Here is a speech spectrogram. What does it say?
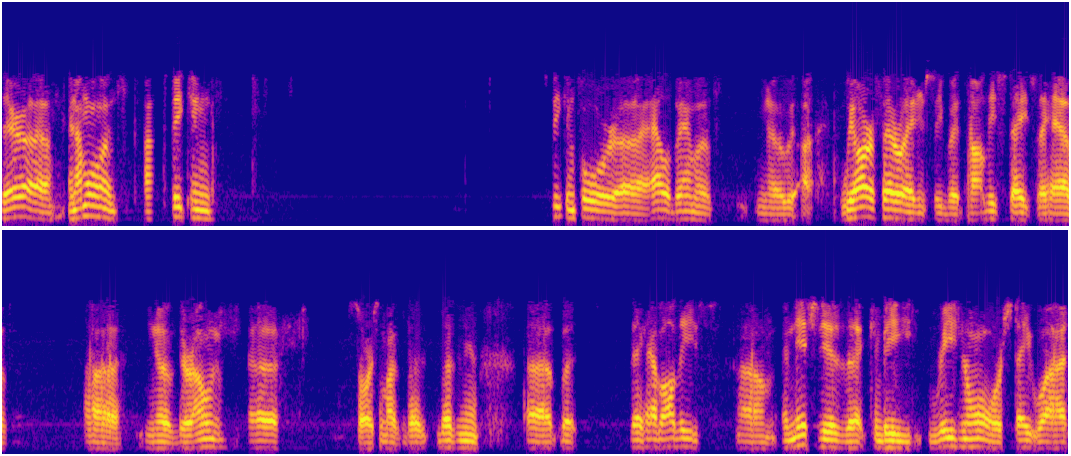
There, uh, and I'm going. I'm speaking speaking for uh, Alabama. You know, uh, we are a federal agency, but all these states they have, uh, you know, their own. Uh, sorry, somebody buzzing in. Uh, but they have all these um, initiatives that can be regional or statewide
